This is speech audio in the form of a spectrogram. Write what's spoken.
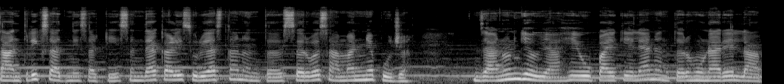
तांत्रिक साधनेसाठी संध्याकाळी सूर्यास्तानंतर सर्वसामान्य पूजा. जाणून घेऊया हे उपाय केल्यानंतर होणारे लाभ.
